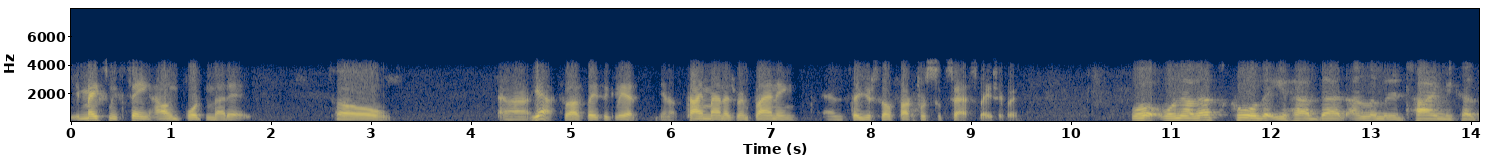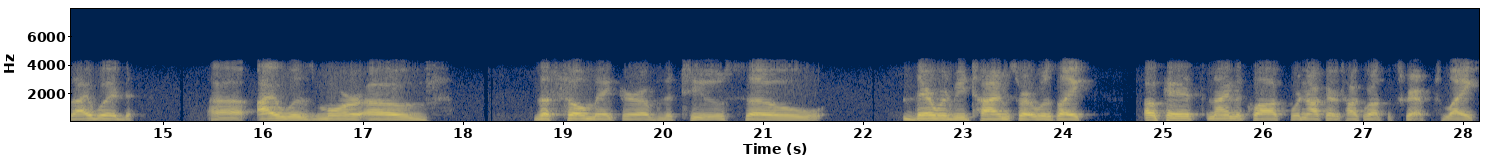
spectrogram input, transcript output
it makes me think how important that is. So, uh, yeah, so that's basically it. You know, time management, planning, and set yourself up for success, basically. Well, well, now that's cool that you had that unlimited time because I would, uh, I was more of the filmmaker of the two, so there would be times where it was like, okay, it's nine o'clock. We're not going to talk about the script. Like,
